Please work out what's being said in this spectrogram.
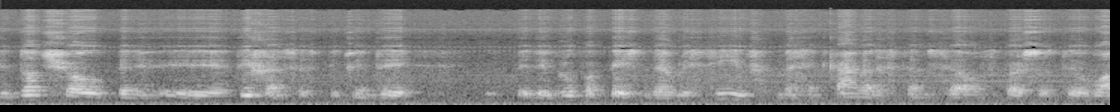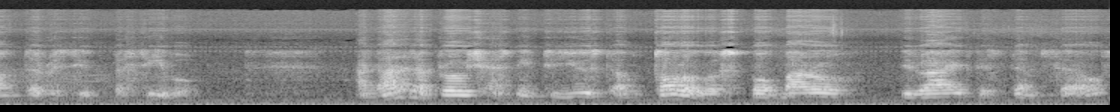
did not show uh, differences between the the group of patients that received mesenchymal stem cells versus the one that received placebo. Another approach has been to use autologous bone marrow-derived stem cells,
